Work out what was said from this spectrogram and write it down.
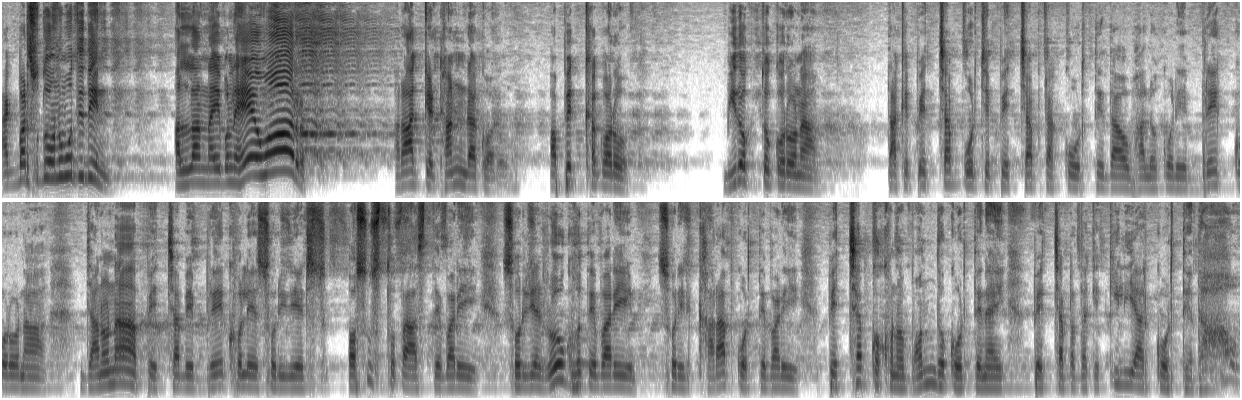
একবার শুধু অনুমতি দিন। আল্লাহ নাই বলেন হে ওমর, রাগকে ঠান্ডা করো, অপেক্ষা করো, বিরক্ত করো না। তাকে পেচ্ছাপ করছে, পেচ্ছাপটা করতে দাও, ভালো করে ব্রেক করো না। জানো না, পেচ্ছাপে ব্রেক হলে শরীরের অসুস্থতা আসতে পারে, শরীরের রোগ হতে পারে, শরীর খারাপ করতে পারে। পেচ্ছাপ কখনো বন্ধ করতে নেয় পেচ্ছাপটা তাকে ক্লিয়ার করতে দাও।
